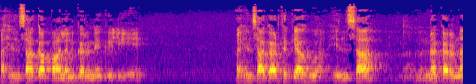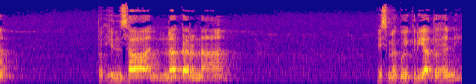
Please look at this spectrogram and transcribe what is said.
अहिंसा का पालन करने के लिए अहिंसा का अर्थ क्या हुआ? हिंसा न करना। तो हिंसा न करना, इसमें कोई क्रिया तो है नहीं।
